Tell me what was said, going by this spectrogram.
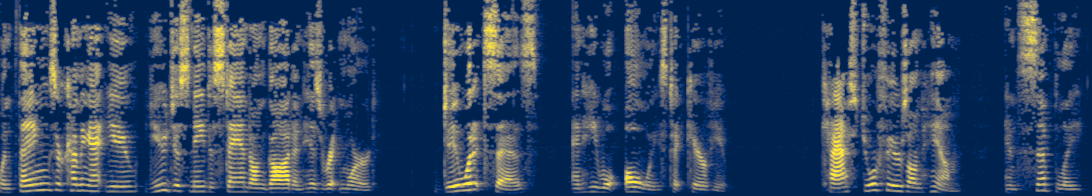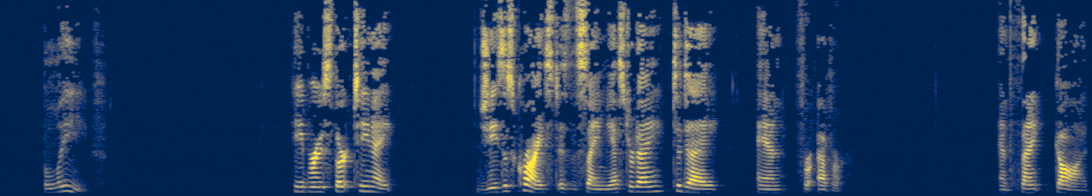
When things are coming at you, you just need to stand on God and His written word. Do what it says, and He will always take care of you. Cast your fears on Him and simply believe. Hebrews 13:8 Jesus Christ is the same yesterday, today, and forever. And thank God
